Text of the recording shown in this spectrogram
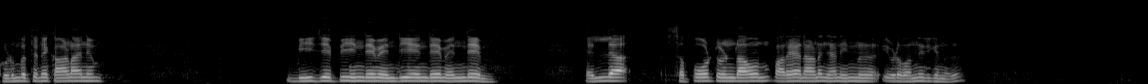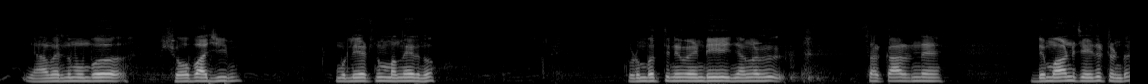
കുടുംബത്തിനെ കാണാനും ബി ജെ പിന്റെയും എൻ ഡി എന്റെയും എന്റെയും എല്ലാ സപ്പോർട്ടും ഉണ്ടാവും പറയാനാണ് ഞാൻ ഇന്ന് ഇവിടെ വന്നിരിക്കുന്നത്. ഞാൻ വരുന്ന മുമ്പ് ശോഭാജിയും മുരളിയേട്ടനും വന്നിരുന്നു കുടുംബത്തിന് വേണ്ടി ഞങ്ങൾ സർക്കാരിനെ ഡിമാൻഡ് ചെയ്തിട്ടുണ്ട്.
